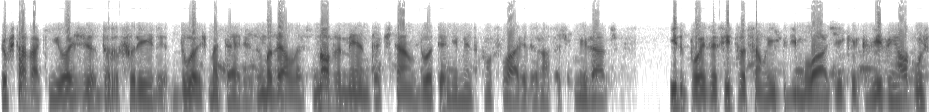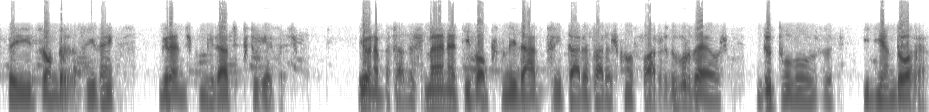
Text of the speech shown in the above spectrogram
Eu gostava aqui hoje de referir duas matérias. Uma delas, novamente, a questão do atendimento consular das nossas comunidades e depois a situação epidemiológica que vivem alguns países onde residem grandes comunidades portuguesas. Eu, na passada semana, tive a oportunidade de visitar as áreas consulares de Bordeaux, de Toulouse e de Andorra.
